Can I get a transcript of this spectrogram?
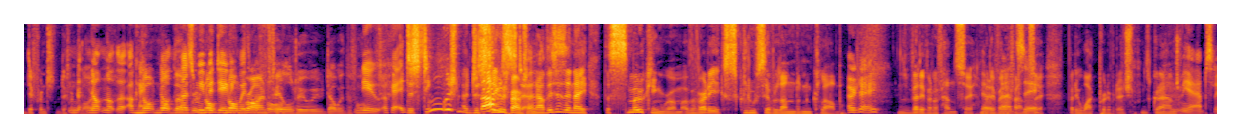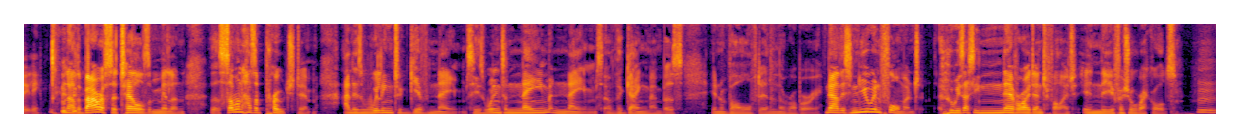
different, different. N- not- not the- okay, not, not the person we've been dealing not with Brian before. Field, who we dealt with before. New. Okay, a Dis- distinguished a distinguished barrister. Now, this is in a the smoking room of a very exclusive London club. Okay. It's very, very fancy. Very, very fancy. fancy. Very white privilege. It's grand. Mm, yeah, absolutely. now, the barrister tells Millen that someone has approached him and is willing to give names. He's willing to name names of the gang members involved in the robbery. Now, this new informant, who is actually never identified in the official records, hmm.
